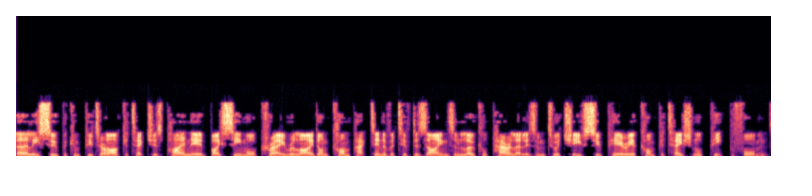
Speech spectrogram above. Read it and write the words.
Early supercomputer architectures pioneered by Seymour Cray relied on compact innovative designs and local parallelism to achieve superior computational peak performance.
